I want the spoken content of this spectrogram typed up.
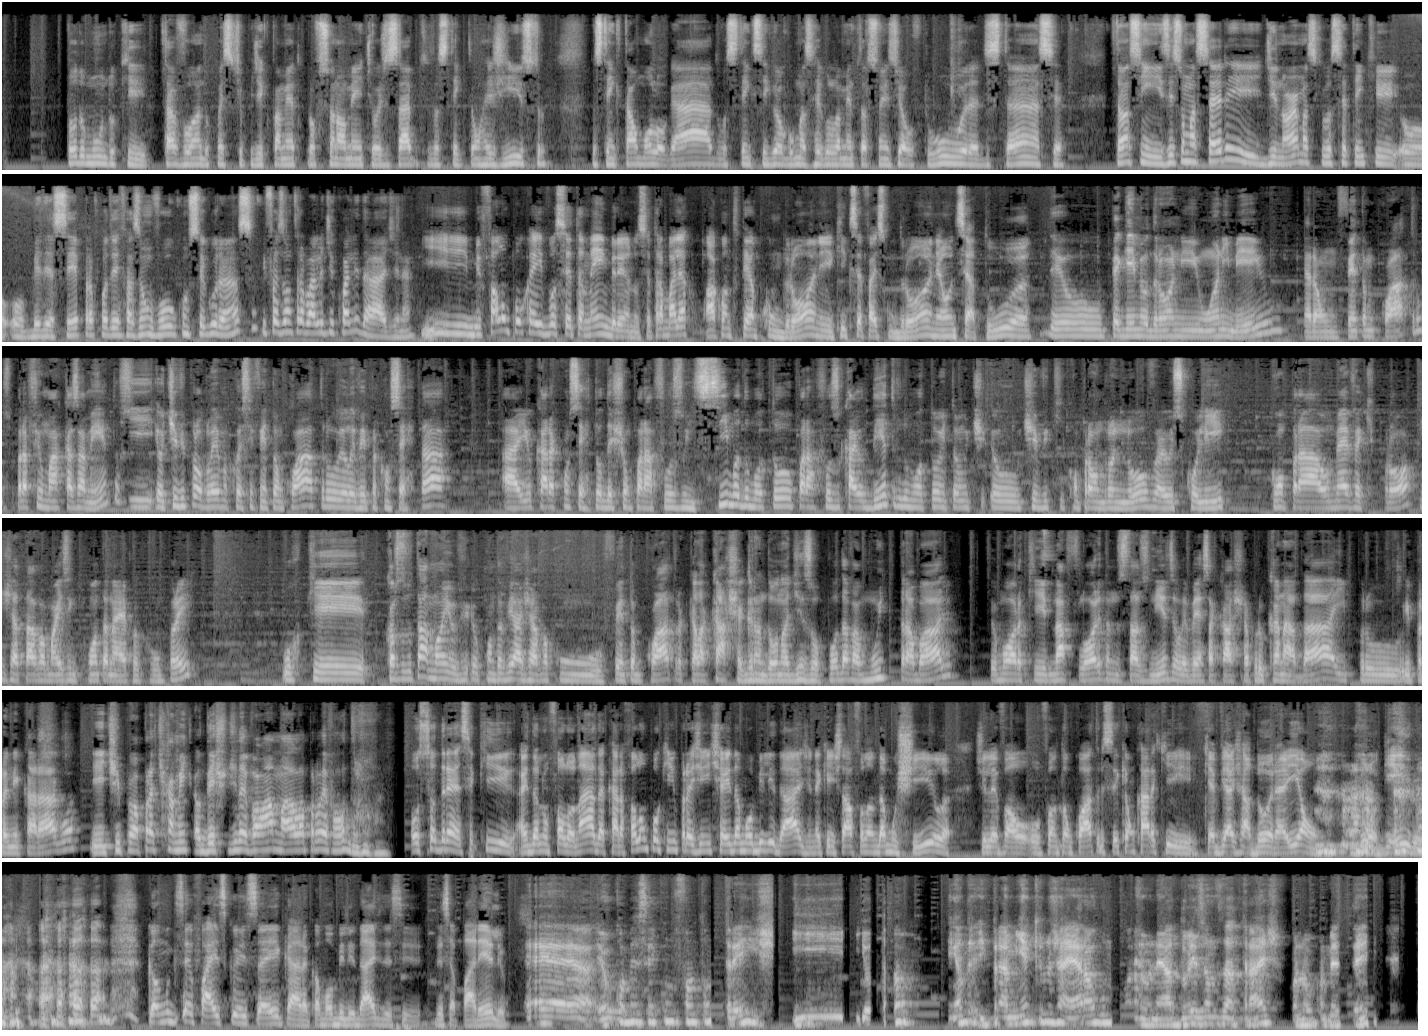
todo mundo que está voando com esse tipo de equipamento profissionalmente hoje sabe que você tem que ter um registro, você tem que estar tá homologado, você tem que seguir algumas regulamentações de altura, distância. Então, assim, existe uma série de normas que você tem que obedecer para poder fazer um voo com segurança e fazer um trabalho de qualidade, né? E me fala um pouco aí você também, Breno. Você trabalha há quanto tempo com drone? O que, que você faz com drone? Onde você atua? Eu peguei meu drone um ano e meio, era um Phantom 4, para filmar casamentos. E eu tive problema com esse Phantom 4, eu levei para consertar. Aí o cara consertou, deixou um parafuso em cima do motor, o parafuso caiu dentro do motor, então eu tive que comprar um drone novo. Aí eu escolhi comprar o Mavic Pro, que já estava mais em conta na época que eu comprei. Porque, por causa do tamanho, eu, quando eu viajava com o Phantom 4, aquela caixa grandona de isopor, dava muito trabalho. Eu moro aqui na Flórida, nos Estados Unidos, eu levei essa caixa para o Canadá e, pro, e para Nicarágua. E, tipo, eu praticamente eu deixo de levar uma mala para levar o drone. Ô Sodré, você que ainda não falou nada, cara, fala um pouquinho pra gente aí da mobilidade, né? Que a gente tava falando da mochila, de levar o, Phantom 4, e você que é um cara que, que é viajador aí, é um blogueiro. Como que você faz com isso aí, cara, com a mobilidade desse, desse aparelho? É, eu comecei com o Phantom 3 e, e eu tava tendo, e para mim aquilo já era algo móvel, né? Há dois anos atrás, quando eu comecei,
